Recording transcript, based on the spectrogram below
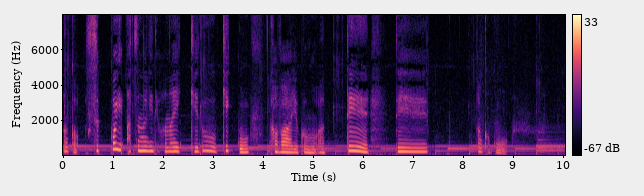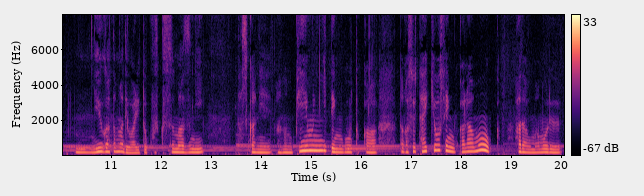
なんかすっごい厚塗りではないけど結構カバー力もあってでなんかこう、うん、夕方まで割とくすまずに確かにあの PM2.5 とかなんかそういう大気汚染からも肌を守る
